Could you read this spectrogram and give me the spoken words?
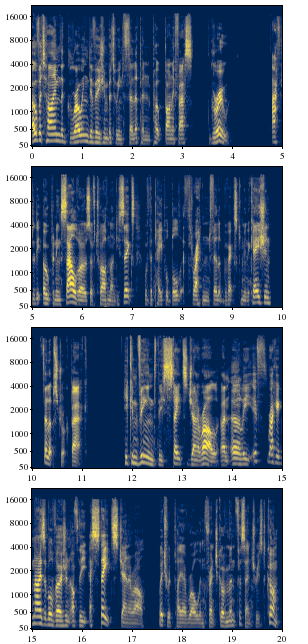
Over time, the growing division between Philip and Pope Boniface grew. After the opening salvos of 1296, with the papal bull that threatened Philip with excommunication, Philip struck back. He convened the States General, an early, if recognisable version of the Estates General, which would play a role in French government for centuries to come.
